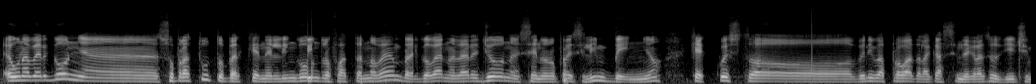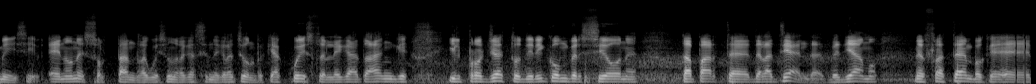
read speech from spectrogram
È una vergogna soprattutto perché nell'incontro fatto a novembre il governo e la regione si erano presi l'impegno che questo veniva approvata la cassa integrazione di 10 mesi e non è soltanto la questione della cassa integrazione perché a questo è legato anche il progetto di riconversione da parte dell'azienda. Vediamo nel frattempo che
